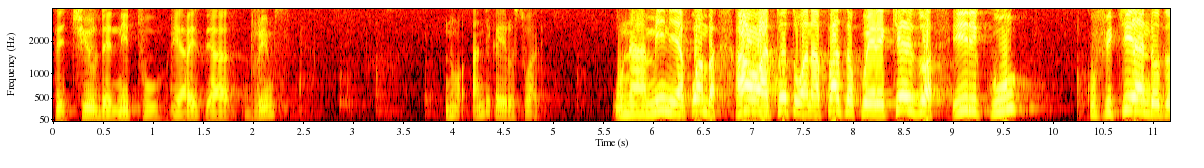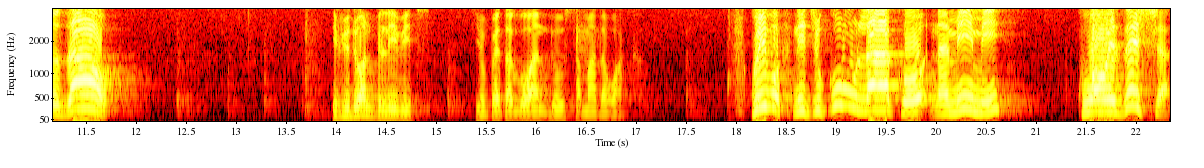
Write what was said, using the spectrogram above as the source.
the children need to realize their dreams? No, andika hilo swali. Unaamini ya kwamba hawa watoto wanapaswa kuelekezwa ili ku, kufikia ndoto zao? If you don't believe it, you better go and do some other work. Kwa hivyo ni jukumu lako na mimi kuwawezesha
